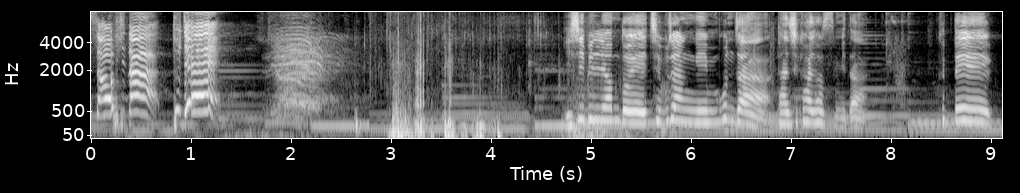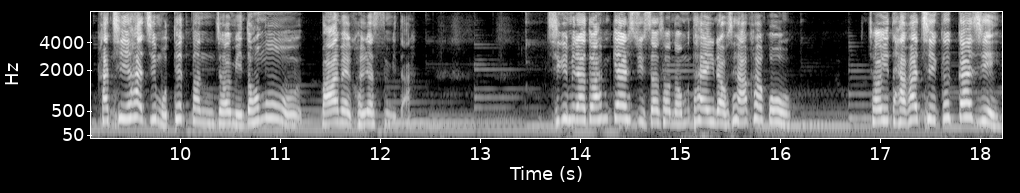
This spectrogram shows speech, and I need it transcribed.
싸웁시다. 투쟁! 21년도에 지부장님 혼자 단식하셨습니다. 그때 같이 하지 못했던 점이 너무 마음에 걸렸습니다. 지금이라도 함께 할 수 있어서 너무 다행이라고 생각하고 저희 다 같이 끝까지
